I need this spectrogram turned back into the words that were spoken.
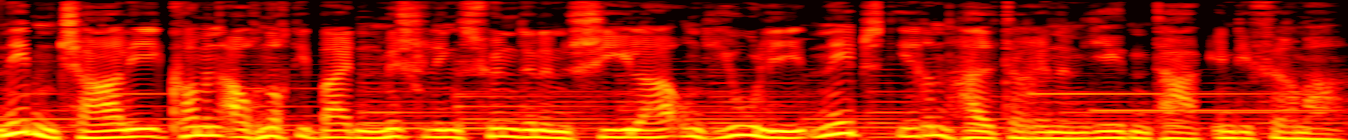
Neben Charlie kommen auch noch die beiden Mischlingshündinnen Sheila und Juli nebst ihren Halterinnen jeden Tag in die Firma.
